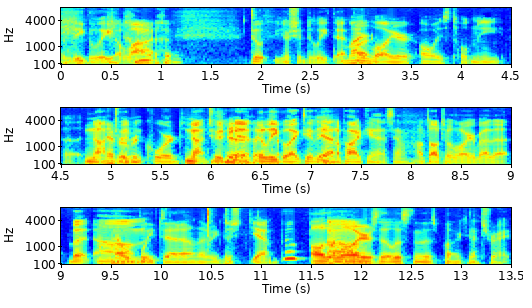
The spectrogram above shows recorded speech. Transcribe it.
illegally a lot. Del- you should delete that My part. lawyer always told me uh, Not never to- record. Not to admit illegal activity Yeah. on a podcast. I'll, I'll talk to a lawyer about that. But um, I will bleep that out. That'd be good. just yeah, boop. all the Um, lawyers that listen to this podcast. That's right.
